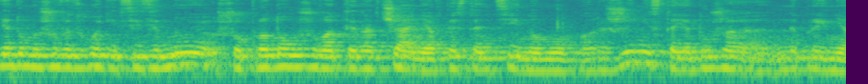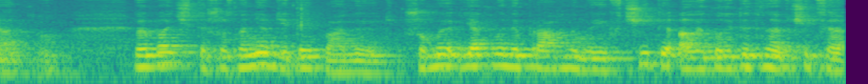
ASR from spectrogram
я думаю, що ви згодні всі зі мною, що продовжувати навчання в дистанційному режимі стає дуже неприйнятно. Ви бачите, що знання в дітей падають, що ми, як ми не прагнемо їх вчити, але коли дитина вчиться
